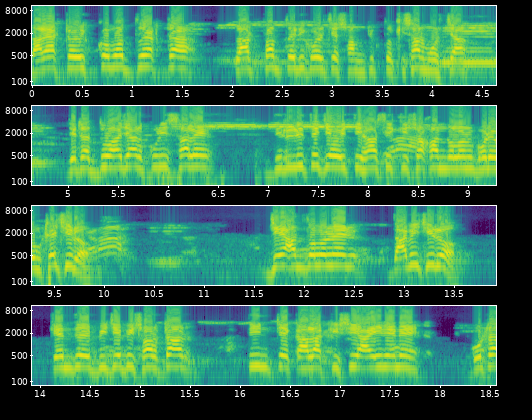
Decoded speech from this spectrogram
তারা একটা ঐক্যবদ্ধ একটা প্ল্যাটফর্ম তৈরি করেছে সংযুক্ত কিষাণ মোর্চা, যেটা দু হাজার কুড়ি সালে দিল্লিতে যে ঐতিহাসিক কৃষক আন্দোলন গড়ে উঠেছিল, যে আন্দোলনের দাবি ছিল কেন্দ্রের বিজেপি সরকার তিনটে কালা কৃষি আইন এনে গোটা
